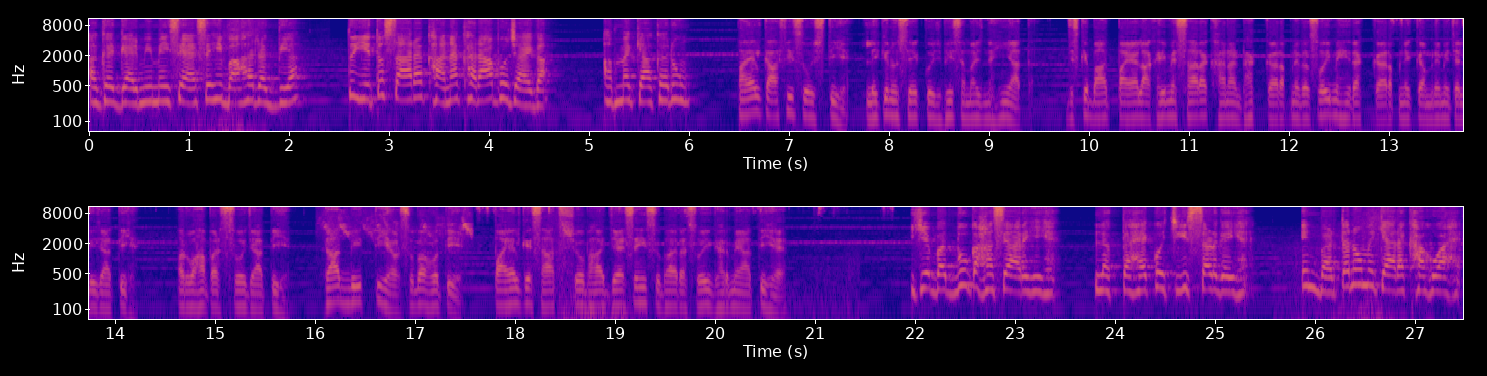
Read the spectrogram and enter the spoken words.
अगर गर्मी में इसे ऐसे ही बाहर रख दिया तो ये तो सारा खाना खराब हो जाएगा। अब मैं क्या करूँ? पायल काफ़ी सोचती है लेकिन उसे कुछ भी समझ नहीं आता जिसके बाद पायल आखिरी में सारा खाना ढक कर अपने रसोई में ही रख कर अपने कमरे में चली जाती है और वहाँ पर सो जाती है। रात बीतती है और सुबह होती है। पायल के साथ शोभा जैसे ही सुबह रसोई घर में आती है। ये बदबू कहाँ से आ रही है? लगता है कोई चीज़ सड़ गई है। इन बर्तनों में क्या रखा हुआ है?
